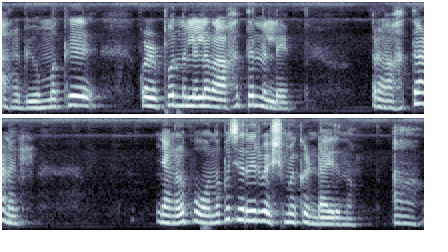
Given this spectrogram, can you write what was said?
അറബി ഉമ്മക്ക് കുഴപ്പമൊന്നുമില്ലല്ലോ റാഹത്തന്നല്ലേ റാഹത്താണ്. ഞങ്ങൾ പോന്നപ്പോൾ ചെറിയൊരു വിഷമമൊക്കെ ഉണ്ടായിരുന്നു. ആ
